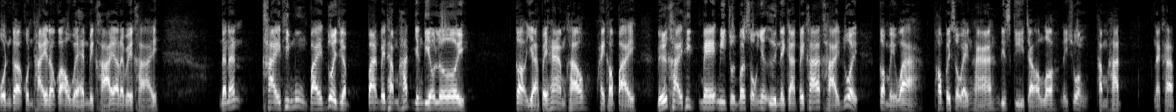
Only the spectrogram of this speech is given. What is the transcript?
คนก็คนไทยเราก็เอาแหวนไปขายอะไรไปขาย ดังนั้นใครที่มุ่งไปด้วยกับปานไปทำฮัทอย่างเดียวเลย ก็อย่าไปห้ามเขาให้เขาไป หรือใครที่มีจุดประสงค์อย่างอื่นในการไปค้าขายด้วย ก็ไม่ว่า เขาไปแสวงหาริสกีจากอัลลอฮ์ในช่วงทำฮัทนะครับ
